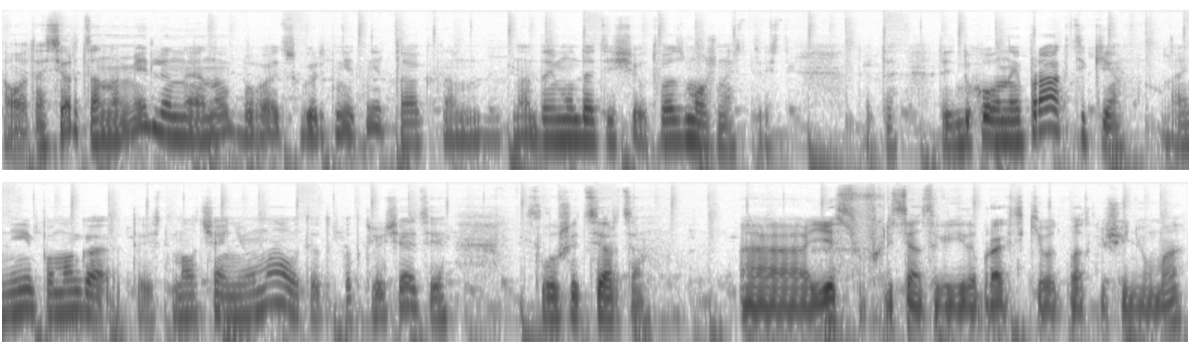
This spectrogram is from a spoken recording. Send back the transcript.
А вот, а сердце, оно медленное, оно бывает, что говорит, нет, не так, там, надо ему дать еще вот возможность. То есть это, то есть духовные практики, они помогают. То есть молчание ума, вот это подключать и слушать сердце. А есть в христианстве какие-то практики вот по отключению ума?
